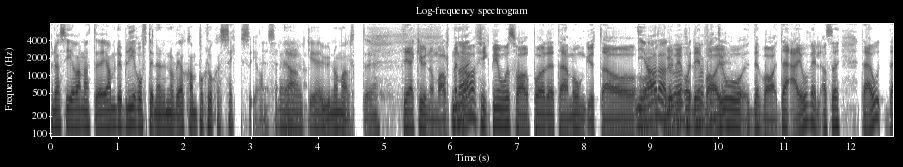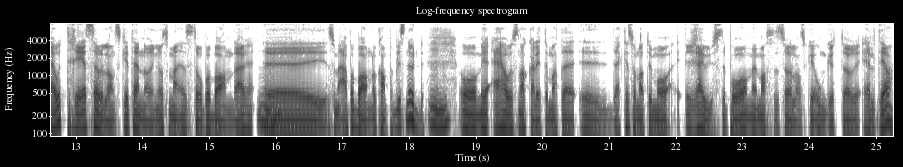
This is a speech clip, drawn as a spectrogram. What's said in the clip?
Men da sier han at eh, ja, men det blir ofte når vi har kamper klokka seks, sier han. Så det er Ja. jo ikke unormalt. Det er ikke unormalt. Men Nei. da fikk vi jo svar på dette her med unggutta og, og Ja alt da, mulig. var- og det, det var var jo det, var, det er jo vel Altså, det er jo, det er jo tre sørlandske tenåringer som er, står på banen der, Mm. eh, som er på banen når kampen blir snudd. Og vi- jeg har jo snakka litt om at det, eh, det er ikke sånn at du må rause på med masse sørlandske unggutter hele tida.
